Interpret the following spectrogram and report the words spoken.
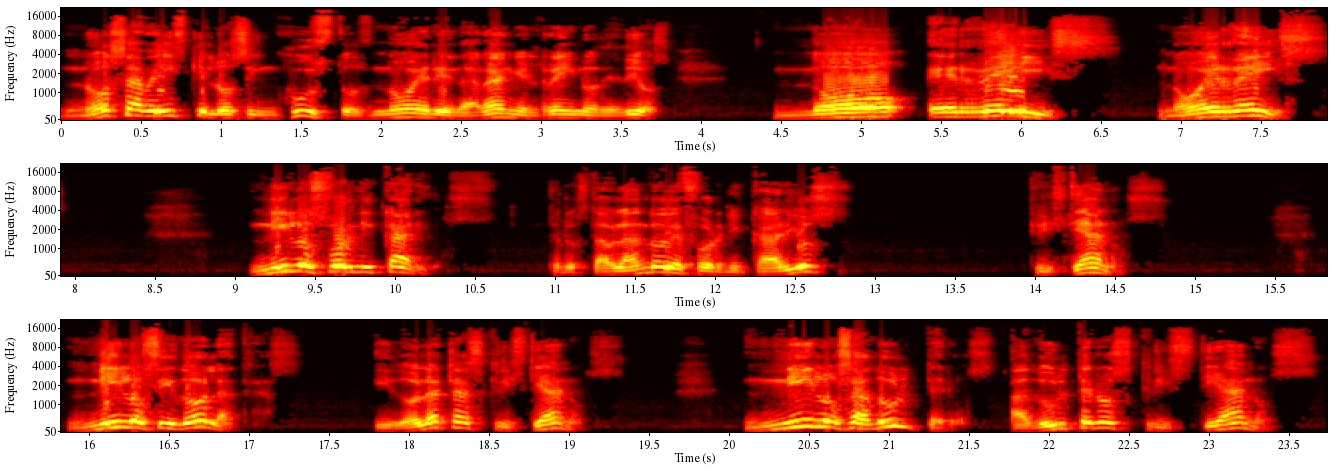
¿No sabéis que los injustos no heredarán el reino de Dios? No erréis, no erréis, ni los fornicarios, pero está hablando de fornicarios cristianos, ni los idólatras, idólatras cristianos, ni los adúlteros, adúlteros cristianos,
